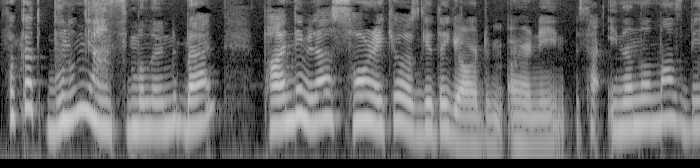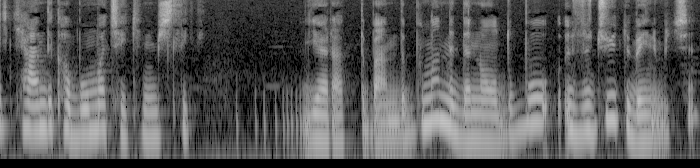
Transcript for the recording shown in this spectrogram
Fakat bunun yansımalarını ben pandemiden sonraki Özge'de gördüm örneğin. Mesela inanılmaz bir kendi kabuğuma çekilmişlik yarattı bende. Buna neden oldu. Bu üzücüydü benim için.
